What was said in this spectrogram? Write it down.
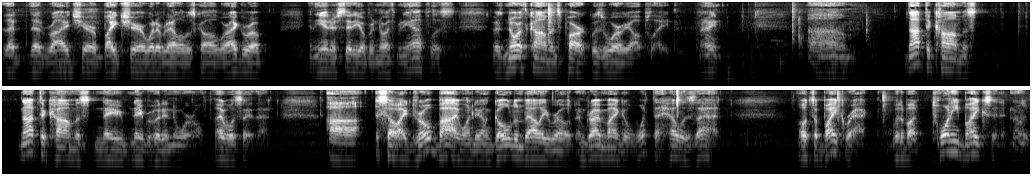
that that ride share, bike share, whatever the hell it was called, where I grew up in the inner city over in North Minneapolis, it was North Commons Park was where we all played, right? Um, not the calmest, not the calmest na- neighborhood in the world. I will say that. Uh, so I drove by one day on Golden Valley Road. I'm driving by and go, "What the hell is that?" Oh, it's a bike rack with about 20 bikes in it. And I'm like,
